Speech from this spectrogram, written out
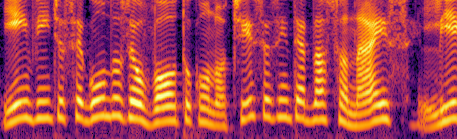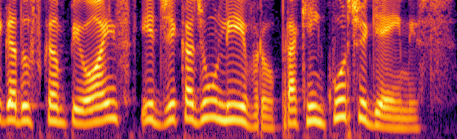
E em 20 segundos eu volto com notícias internacionais, Liga dos Campeões e dica de um livro para quem curte games.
